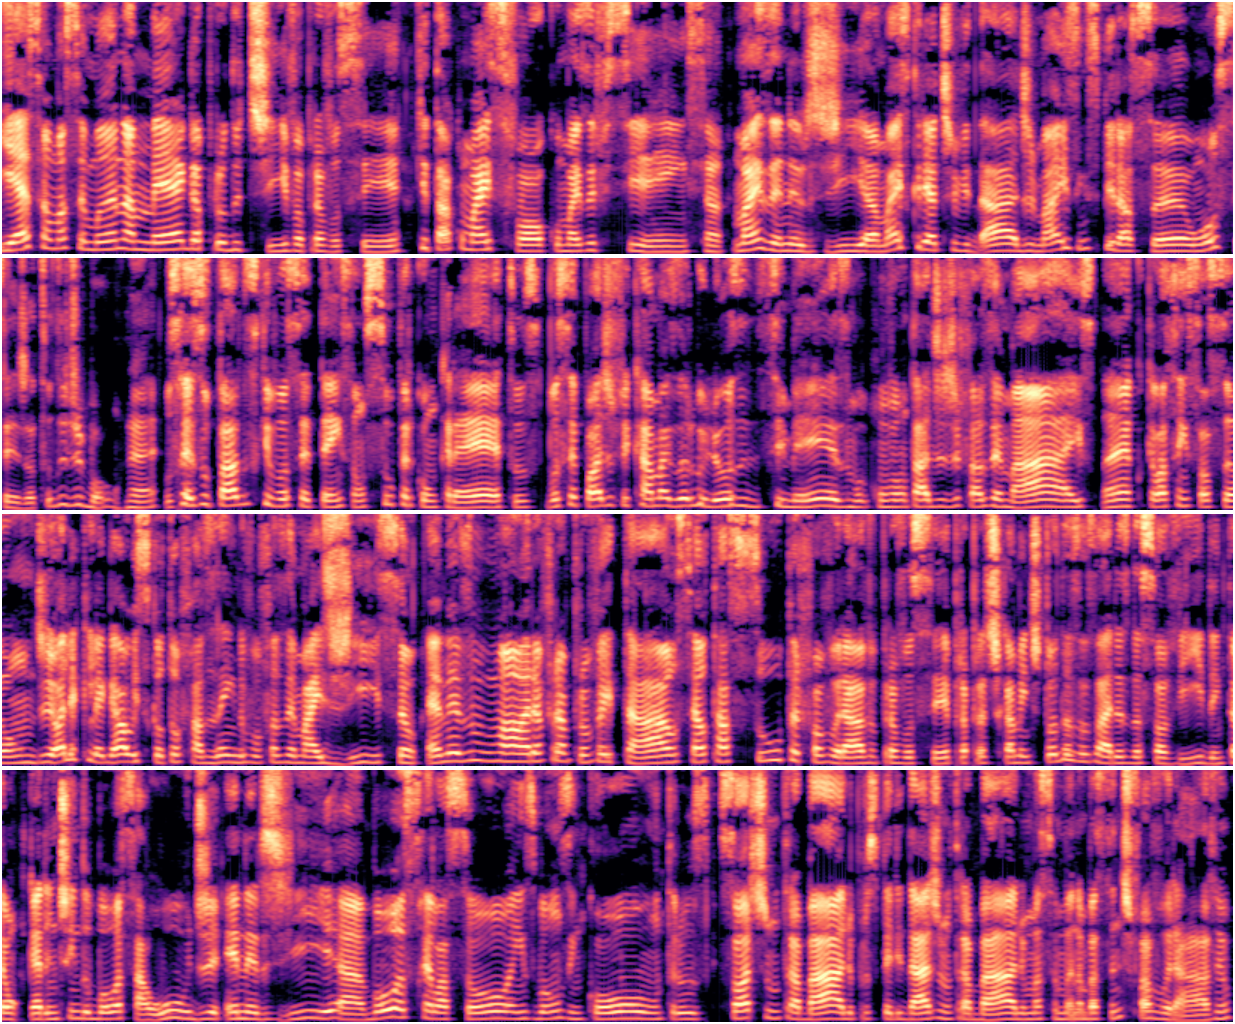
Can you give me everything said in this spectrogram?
E essa é uma semana mega produtiva para você, que tá com mais foco, mais eficiência, mais energia, mais criatividade, mais inspiração, ou seja, tudo de bom, né? Os resultados que você tem são super concretos, você pode ficar mais orgulhoso de si mesmo, com vontade de fazer mais, né? Com aquela sensação de olha que legal isso que eu tô fazendo, vou fazer mais disso. É mesmo uma hora para aproveitar. O céu tá super favorável para você, para praticamente todas as áreas áreas da sua vida, então garantindo boa saúde, energia, boas relações, bons encontros, sorte no trabalho, prosperidade no trabalho, uma semana bastante favorável.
